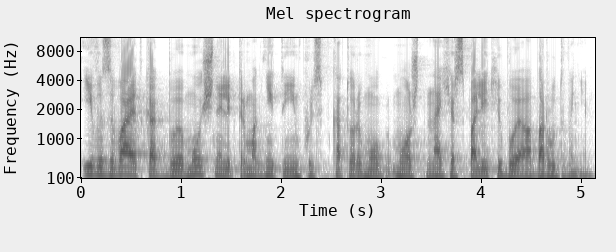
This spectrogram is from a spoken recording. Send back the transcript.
и вызывает как бы мощный электромагнитный импульс, который мог, может нахер спалить любое оборудование.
